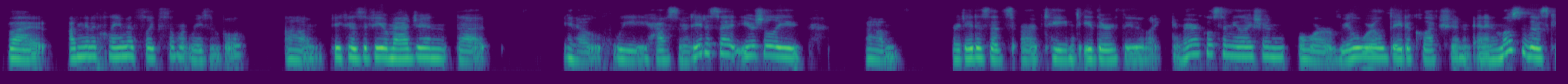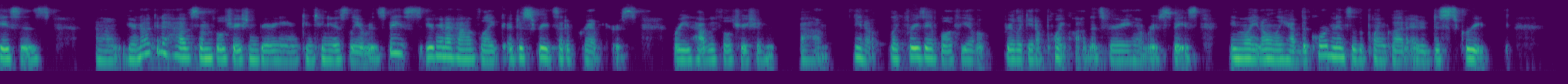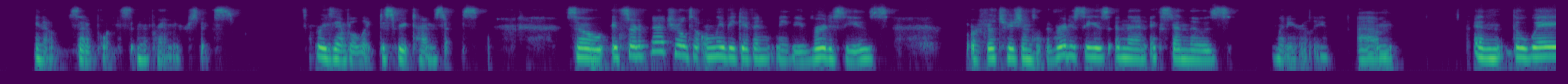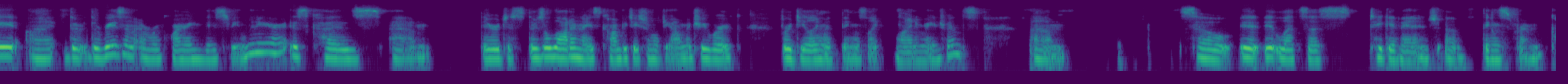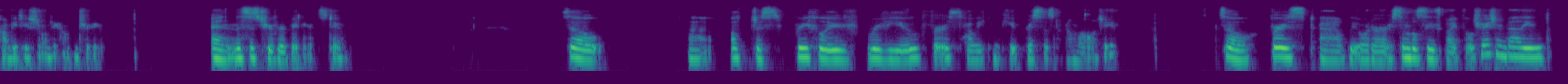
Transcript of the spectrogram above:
but I'm going to claim it's like somewhat reasonable. Um, because if you imagine that, you know, we have some data set, usually um, our data sets are obtained either through like numerical simulation or real world data collection. And in most of those cases, um, you're not going to have some filtration varying continuously over the space. You're going to have like a discrete set of parameters where you have a filtration, um, you know, like for example, if you have a, you're like in a point cloud that's varying over space, you might only have the coordinates of the point cloud at a discrete you know, set of points in the parameter space. For example, like discrete time steps. So it's sort of natural to only be given maybe vertices or filtrations of the vertices and then extend those linearly. Um, and the way I, the, the reason I'm requiring things to be linear is because um, There just there's a lot of nice computational geometry work for dealing with things like line arrangements. Um, so it, it lets us take advantage of things from computational geometry. And this is true for vineyards too. So uh, I'll just briefly review first how we compute persistent homology. So first, uh, we order our symbols by filtration value.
